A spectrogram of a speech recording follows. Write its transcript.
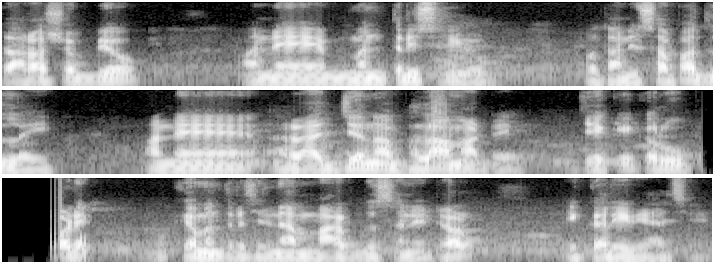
ધારાસભ્યો અને મંત્રીશ્રીઓ પોતાની શપથ લઈ અને રાજ્યના ભલા માટે જે કંઈ કરવું પડે, મુખ્યમંત્રીશ્રીના માર્ગદર્શન હેઠળ એ કરી રહ્યા છે.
